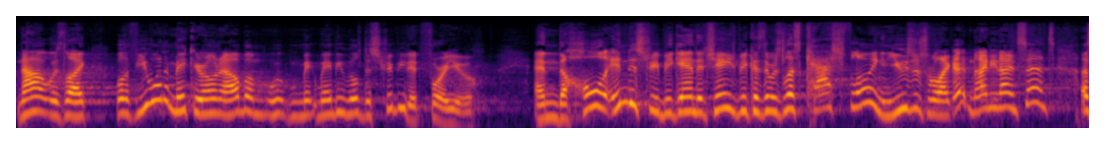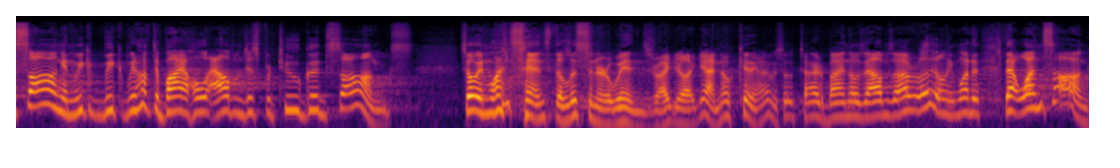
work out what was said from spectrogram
Now it was like, well, if you want to make your own album, maybe we'll distribute it for you. And the whole industry began to change because there was less cash flowing, and users were like, eh, 99 cents a song, and we, could, we, we don't have to buy a whole album just for two good songs. So, in one sense, the listener wins, right? You're like, yeah, no kidding. I was so tired of buying those albums. I really only wanted that one song.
